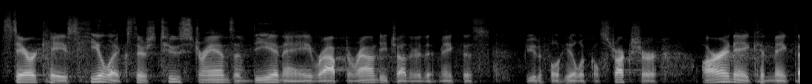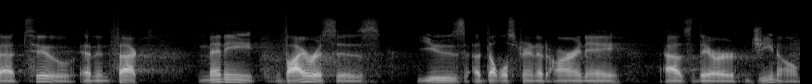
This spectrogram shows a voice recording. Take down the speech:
staircase helix. There's two strands of DNA wrapped around each other that make this beautiful helical structure. RNA can make that too, and in fact, many viruses use a double-stranded RNA as their genome,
